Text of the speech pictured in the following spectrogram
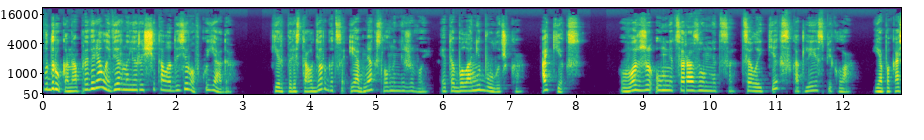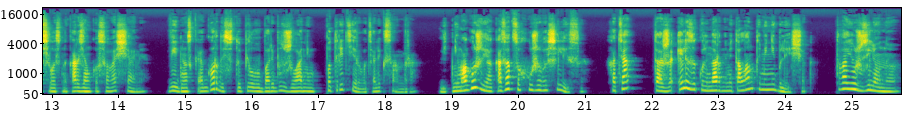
Вдруг она проверяла, верно ли рассчитала дозировку яда? Кир перестал дергаться и обмяк, словно неживой. Это была не булочка, а кекс. Вот же умница-разумница, целый кекс в котле испекла. Я покосилась на корзинку с овощами. Ведьминская гордость вступила в борьбу с желанием потретировать Александра. Ведь не могу же я оказаться хуже Василисы. Хотя та же Эльза кулинарными талантами не блещет. Твою ж зеленую.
